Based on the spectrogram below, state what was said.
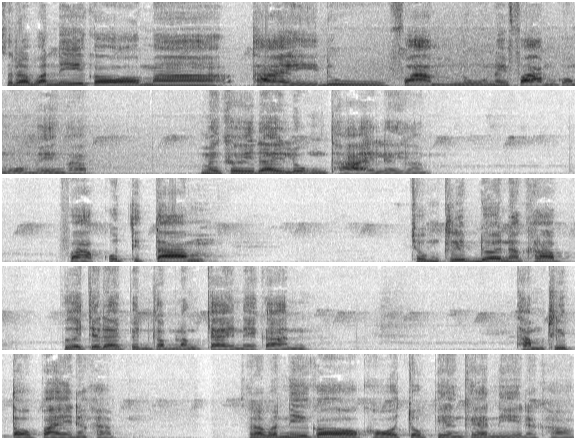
สำหรับวันนี้ก็มาถ่ายดูฟาร์มหนูในฟาร์มของผมเองครับ ไม่เคยได้ลงถ่ายเลยครับ ฝากกดติดตาม ชมคลิปด้วยนะครับ เพื่อจะได้เป็นกำลังใจในการทำคลิปต่อไปนะครับสำหรับวันนี้ก็ขอจบเพียงแค่นี้นะครับ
